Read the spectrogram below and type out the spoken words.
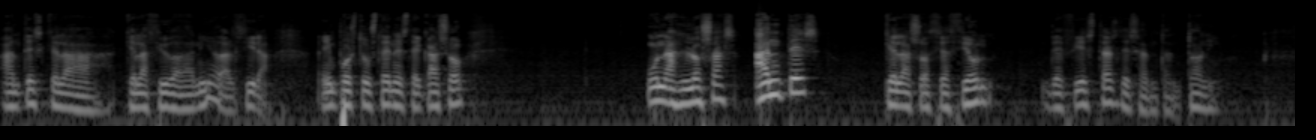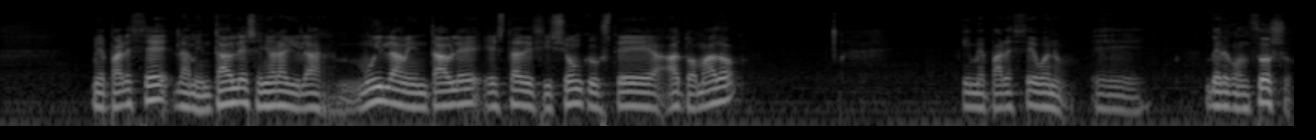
antes que la, que la ciudadanía de Alcira. Ha impuesto usted en este caso unas losas antes que la Asociación de Fiestas de Sant Antoni. Me parece lamentable, señor Aguilar, muy lamentable esta decisión que usted ha tomado y me parece, bueno, eh, vergonzoso,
